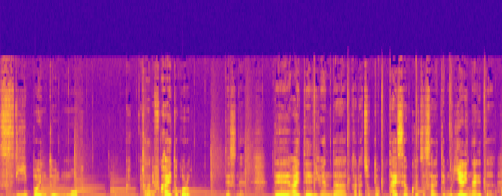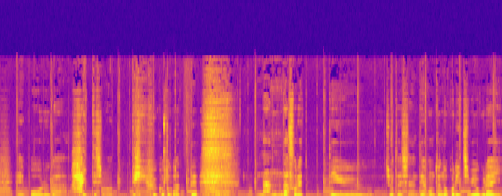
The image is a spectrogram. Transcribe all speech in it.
スリーポイントよりももうかなり深いところですね。で相手ディフェンダーからちょっと体勢を崩されて無理やり投げた、えボールが入ってしまうっていうことがあってなんだそれっていう状態でしたね。で本当に残り1秒ぐらい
